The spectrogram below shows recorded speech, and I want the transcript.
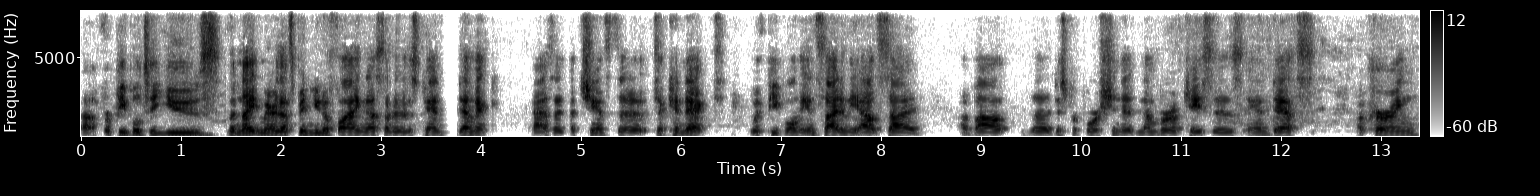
uh, for people to use the nightmare that's been unifying us under this pandemic as a, a chance to, to connect with people on the inside and the outside about the disproportionate number of cases and deaths occurring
